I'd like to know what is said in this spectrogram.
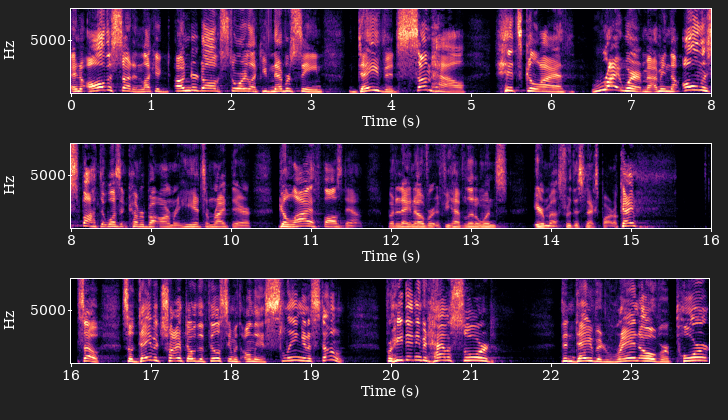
And all of a sudden, like an underdog story like you've never seen, David somehow hits Goliath right where it mattered. I mean, the only spot that wasn't covered by armor, he hits him right there. Goliath falls down, but it ain't over. If you have little ones, earmuffs for this next part, okay? So, so David triumphed over the Philistine with only a sling and a stone, for he didn't even have a sword. Then David ran over, pour,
